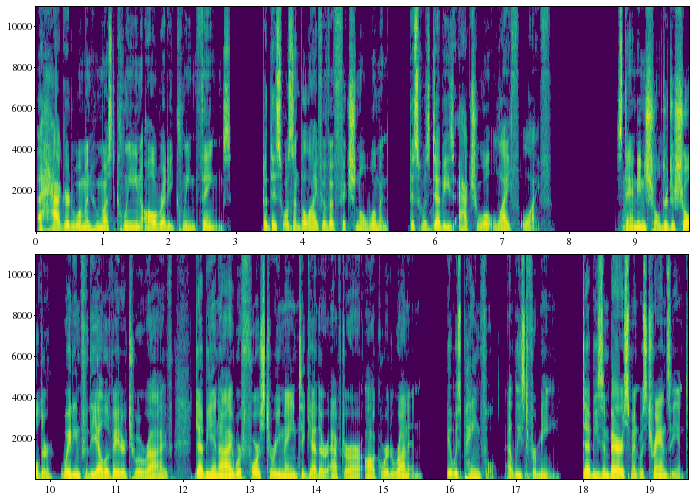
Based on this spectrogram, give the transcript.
a haggard woman who must clean already clean things. But this wasn't the life of a fictional woman, this was Debbie's actual life life. Standing shoulder to shoulder, waiting for the elevator to arrive, Debbie and I were forced to remain together after our awkward run in. It was painful, at least for me. Debbie's embarrassment was transient,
